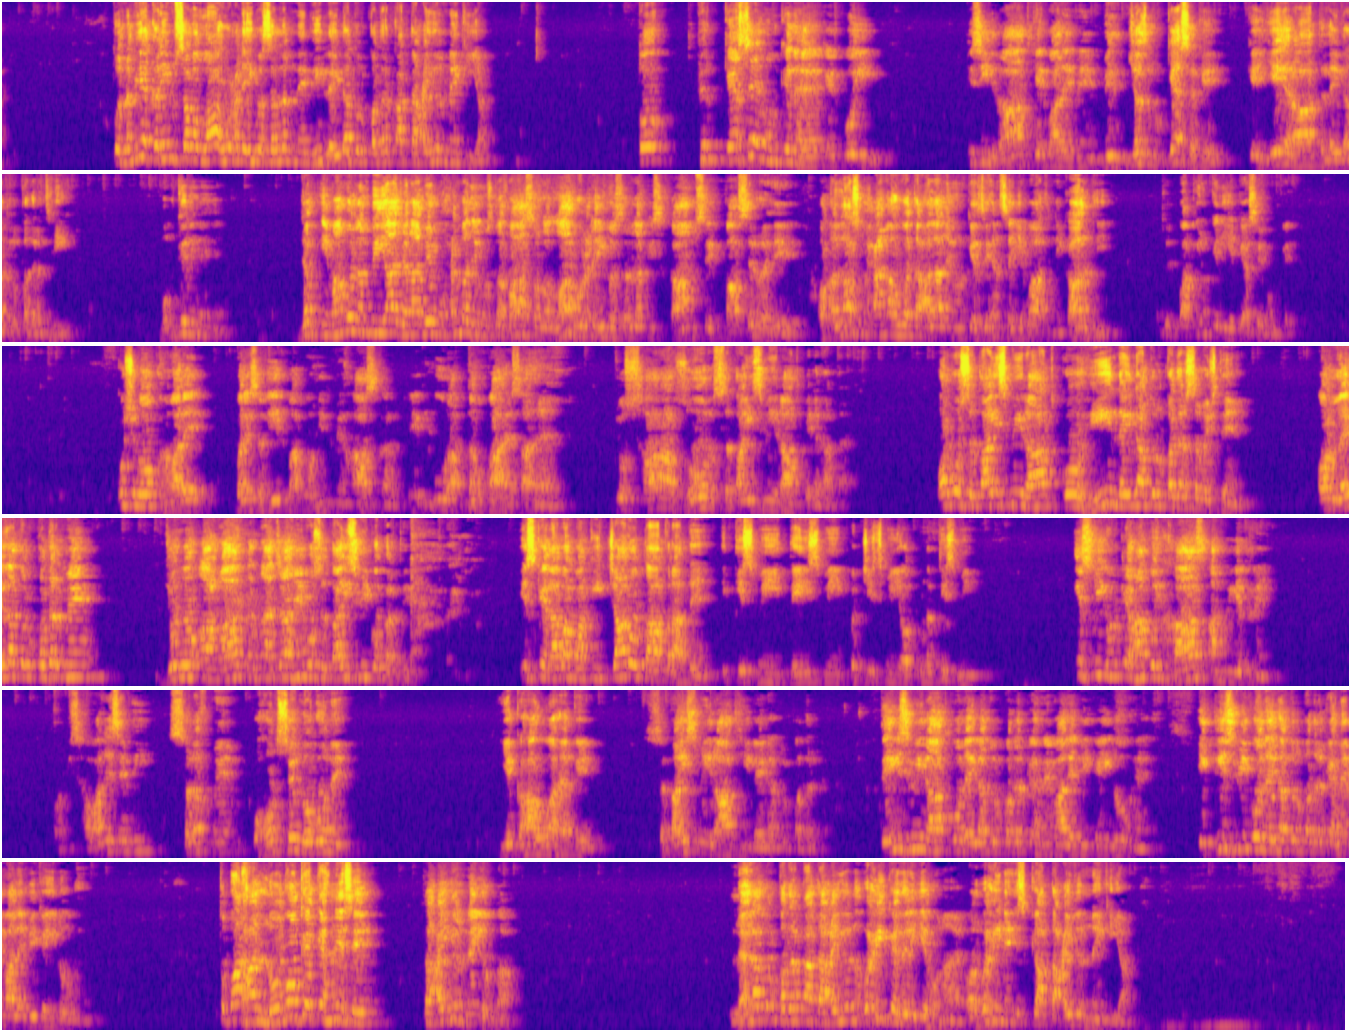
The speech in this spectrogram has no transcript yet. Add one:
تو نبی کریم صلی اللہ علیہ وسلم نے بھی للت القدر کا تعین نہیں کیا۔ تو پھر کیسے ممکن ہے کہ کوئی کسی رات کے بارے میں بالجزم کہہ سکے کہ یہ رات للت القدر تھی۔ ممکن ہی نہیں ہے۔ جب امام الانبیاء جناب محمد مصطفیٰ صلی اللہ علیہ وسلم اس کام سے قاصر رہے اور اللہ سبحانہ ہوا تعالیٰ نے ان کے ذہن سے یہ بات نکال دی پھر باقیوں کے لیے کیسے ممکن؟ کچھ لوگ ہمارے بر صدیر پاک و ہند میں خاص کر ایک پورا طبقہ ایسا ہے جو سارا زور ستائیسویں رات پہ لگاتا ہے۔ اور وہ ستائیسویں رات کو ہی للت القدر سمجھتے ہیں۔ اور للت القدر میں جو وہ اعمال کرنا چاہیں وہ ستائیسویں کو کرتے ہیں۔ اس کے علاوہ باقی چاروں طاق راتیں اکیسویں، تیئیسویں، پچیسویں اور انتیسویں اس کی ان کے ہاں کوئی خاص اہمیت نہیں۔ اور اس حوالے سے بھی سلف میں بہت سے لوگوں نے یہ کہا ہوا ہے کہ ستائیسویں رات ہی لہلت القدر ہے۔ تیئیسویں رات کو لہلت القدر کہنے والے بھی کئی لوگ ہیں۔ اکیسویں کو لہلت القدر کہنے والے بھی کئی لوگ ہیں۔ تو بہرحال لوگوں کے کہنے سے تعین نہیں ہوتا للت القدر کا تعین وہی کے ذریعے ہونا ہے اور وہی نے اس کا تعین نہیں کیا۔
